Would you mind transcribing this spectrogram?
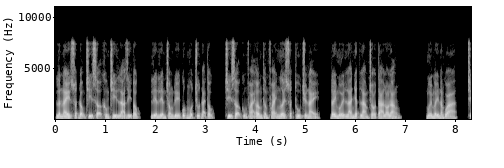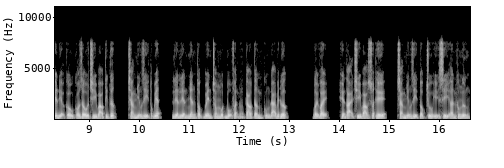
lần này xuất động chỉ sợ không chỉ là dị tộc, liền liền trong đế quốc một chút đại tộc, chỉ sợ cũng phải âm thầm phái người xuất thủ chuyện này, đây mới là nhất làm cho ta lo lắng. Mười mấy năm qua, trên địa cầu có dấu trí bảo tin tức, chẳng những dị tộc biết, liền liền nhân tộc bên trong một bộ phận cao tầng cũng đã biết được. Bởi vậy, hiện tại trí bảo xuất thế, chẳng những dị tộc chủ ý xỉ ẩn không ngừng,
